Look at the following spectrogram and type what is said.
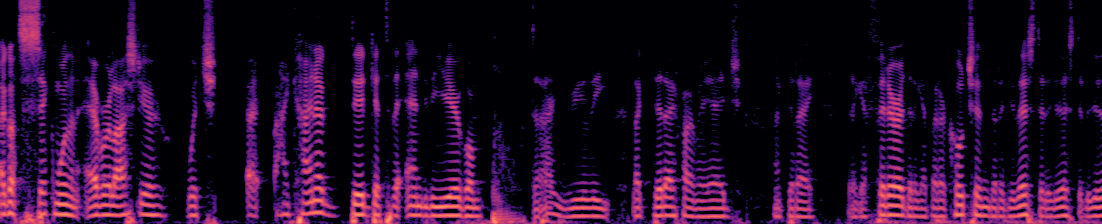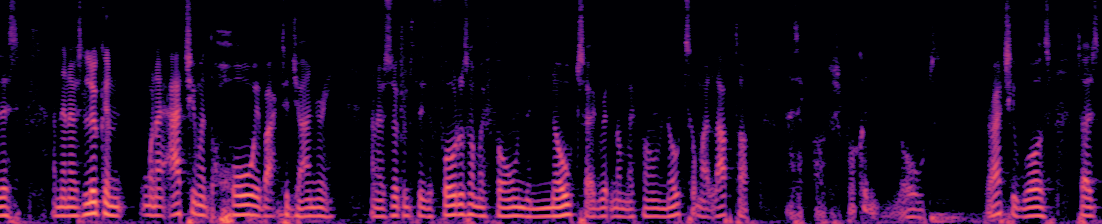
I got sick more than ever last year, which I, I kind of did get to the end of the year going. Did I really like? Did I find my edge? Like, did I did I get fitter? Did I get better coaching? Did I do this? Did I do this? Did I do this? And then I was looking when I actually went the whole way back to January, and I was looking through the photos on my phone, the notes I'd written on my phone, notes on my laptop. I was like, oh, there's fucking loads. There actually was. So I was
